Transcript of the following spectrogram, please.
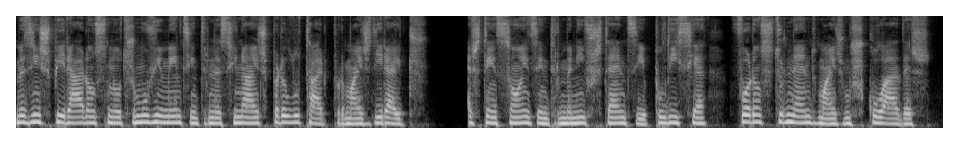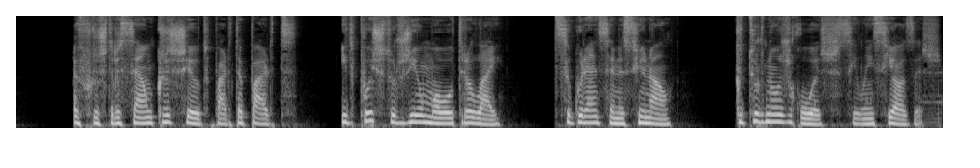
mas inspiraram-se noutros movimentos internacionais para lutar por mais direitos. As tensões entre manifestantes e a polícia foram se tornando mais musculadas. A frustração cresceu de parte a parte. E depois surgiu uma outra lei, de segurança nacional, que tornou as ruas silenciosas.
